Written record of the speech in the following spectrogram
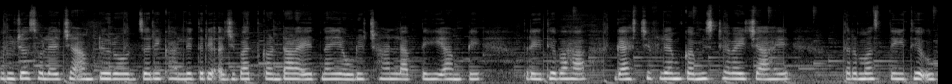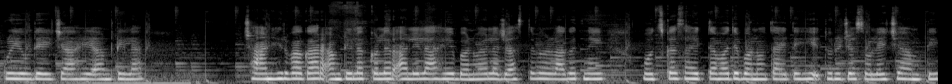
तुरीच्या सोल्याची आमटी रोज जरी खाल्ली तरी अजिबात कंटाळा येत नाही. एवढी छान लागते ही आमटी. तर इथे पहा गॅसची फ्लेम कमीच ठेवायची आहे. तर मस्त इथे उकळी येऊ द्यायची आहे आमटीला. छान हिरवागार आमटीला कलर आलेला आहे. बनवायला जास्त वेळ लागत नाही. मोजक्या साहित्यामध्ये बनवता येते ही तुरीच्या सोल्याची आमटी.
